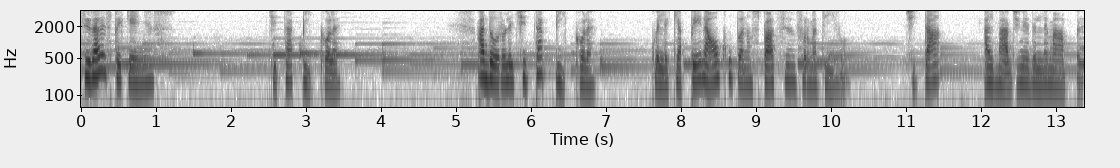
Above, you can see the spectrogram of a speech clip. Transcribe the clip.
Ciudades pequeñas, città piccole. Adoro le città piccole, quelle che appena occupano spazio informativo, città al margine delle mappe,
